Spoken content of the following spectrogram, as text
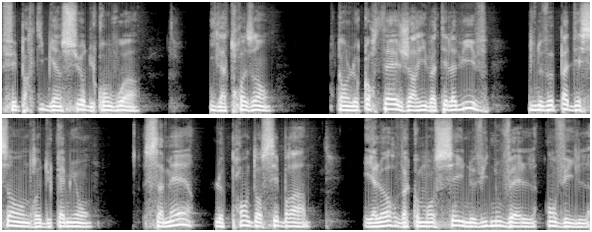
fait partie bien sûr du convoi. Il a trois ans. Quand le cortège arrive à Tel Aviv, il ne veut pas descendre du camion. Sa mère le prend dans ses bras, et alors va commencer une vie nouvelle en ville.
